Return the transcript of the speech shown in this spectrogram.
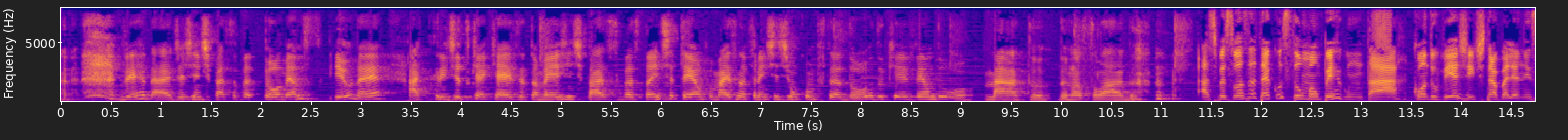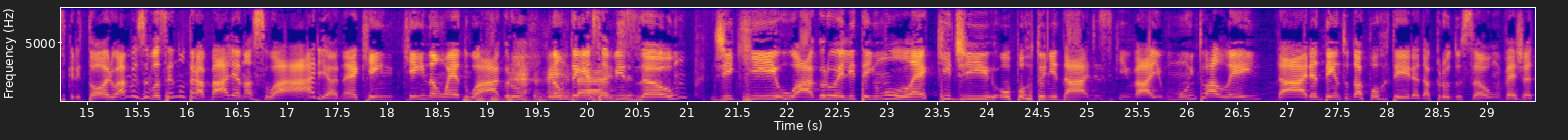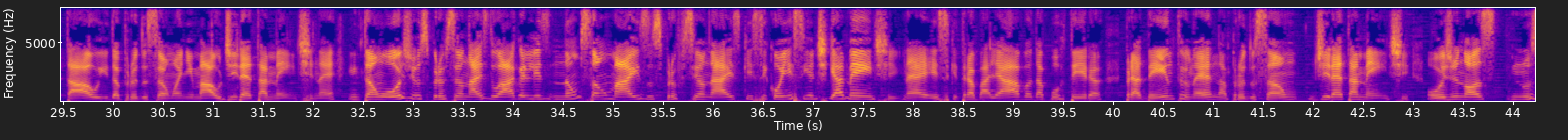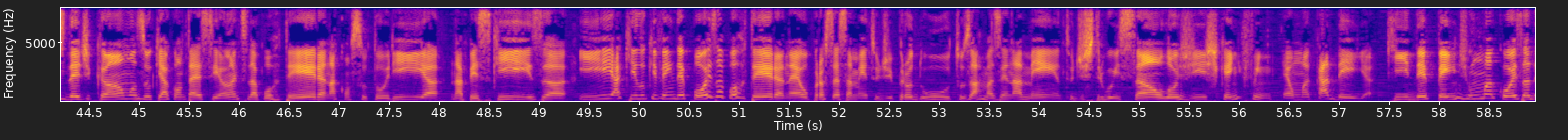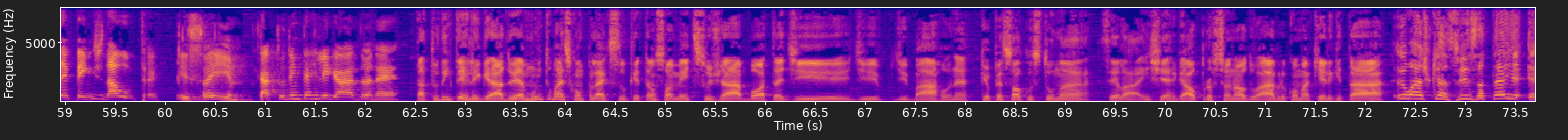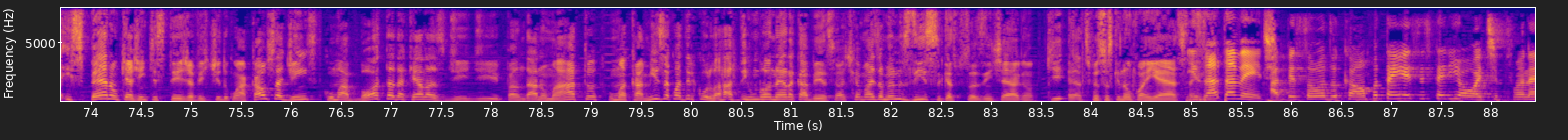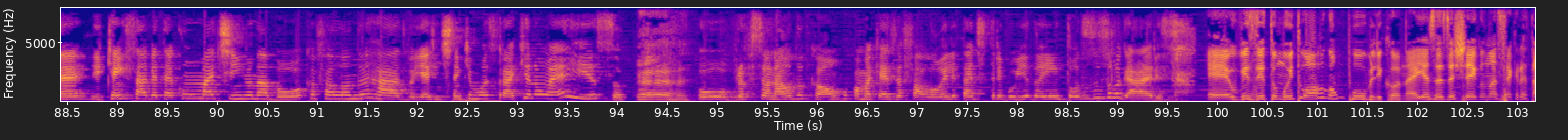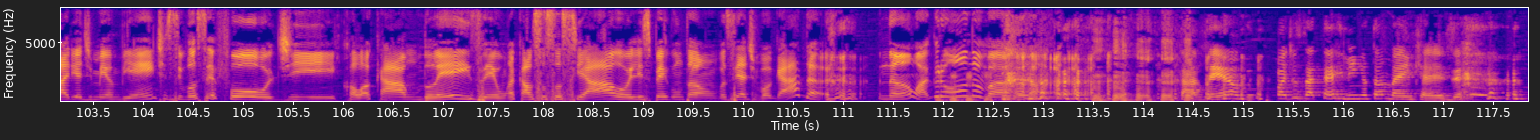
Verdade, a gente passa, pelo menos eu, né? Acredito que a Kézia também, a gente passa bastante tempo mais na frente de um computador do que vendo mato do nosso lado. As pessoas até costumam perguntar, quando vê a gente trabalhando em escritório, ah, mas você não trabalha na sua área, né? Quem, quem não é do agro não tem essa visão de que o agro ele tem um leque de oportunidades que vai muito além da área dentro da porteira, da produção vegetal e da produção animal diretamente, né? Então, hoje os profissionais do agro, eles não são mais os profissionais que se conheciam antigamente, né? Esse que trabalhava da porteira para dentro, né, na produção diretamente. Hoje nós nos dedicamos o que acontece antes da porteira, na consultoria, na pesquisa e aquilo que vem depois da porteira, né? O processamento de produtos, armazenamento, distribuição, logística, enfim, é uma cadeia que depende uma coisa depende da outra. Isso aí. Tá tudo interligado, né? Tá tudo interligado e é muito mais complexo do que tão somente sujar a bota de, de, de barro, né? Porque o pessoal costuma, sei lá, enxergar o profissional do agro como aquele que tá. Eu acho que às vezes até esperam que a gente esteja vestido com a calça jeans, com uma bota daquelas de, de pra andar no mato, uma camisa quadriculada e um boné na cabeça. Eu acho que é mais ou menos isso que as pessoas enxergam, que as pessoas que não conhecem. Né? Exatamente. Né? A pessoa do campo tem esse estereótipo, né? E quem sabe até com um matinho na boca falando errado. E a gente tem que mostrar que não é isso. É. O profissional do campo, como a Kézia falou, ele tá distribuído aí em todos os lugares. É, eu visito muito órgão público, né? E às vezes eu chego na Secretaria de Meio Ambiente, se você for de colocar um blazer, uma calça social, eles perguntam, você é advogada? não, agrônoma. tá vendo? Pode usar terninho também, Kézia.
